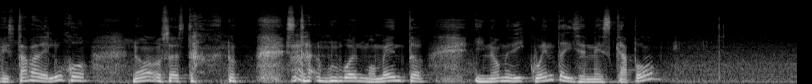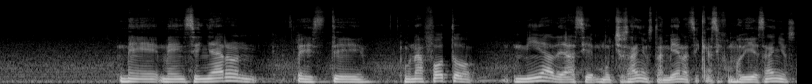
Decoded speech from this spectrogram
estaba de lujo, ¿no? O sea, estaba, estaba en un buen momento y no me di cuenta y se me escapó. Me, me enseñaron este una foto mía de hace muchos años también, así casi como 10 años.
